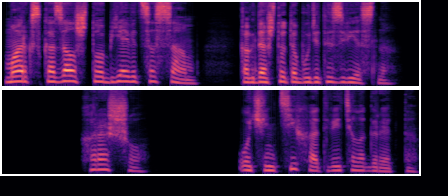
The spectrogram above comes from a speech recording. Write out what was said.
Марк сказал, что объявится сам, когда что-то будет известно. «Хорошо», — очень тихо ответила Гретта.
